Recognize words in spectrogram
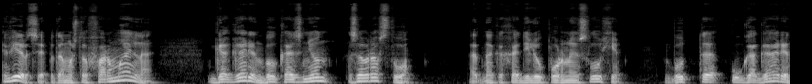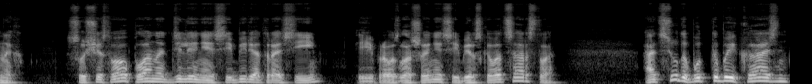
Версия, потому что формально Гагарин был казнен за воровство. Однако ходили упорные слухи, будто у Гагариных существовал план отделения Сибири от России и провозглашения Сибирского царства. Отсюда будто бы и казнь,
